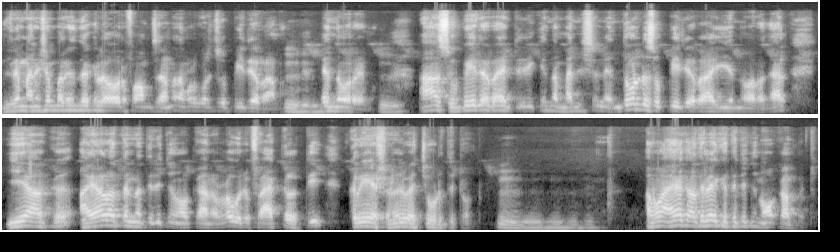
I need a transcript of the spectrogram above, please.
ഇതിലെ. മനുഷ്യൻ പറയുന്നതൊക്കെ ലോവർ ഫോംസ് ആണ്. നമ്മൾ കുറച്ച് സുപ്പീരിയർ ആണ് എന്ന് പറയുന്നു. ആ സുപ്പീരിയർ ആയിട്ടിരിക്കുന്ന മനുഷ്യൻ എന്തുകൊണ്ട് സുപ്പീരിയർ ആയി എന്ന് പറഞ്ഞാൽ ഇയാൾക്ക് അയാളെ തന്നെ തിരിച്ചു നോക്കാനുള്ള ഒരു ഫാക്കൽറ്റി ക്രിയേഷനിൽ വെച്ചു കൊടുത്തിട്ടുണ്ട്. അപ്പോൾ അയാൾക്ക് അതിലേക്ക് തിരിച്ച് നോക്കാൻ പറ്റും.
